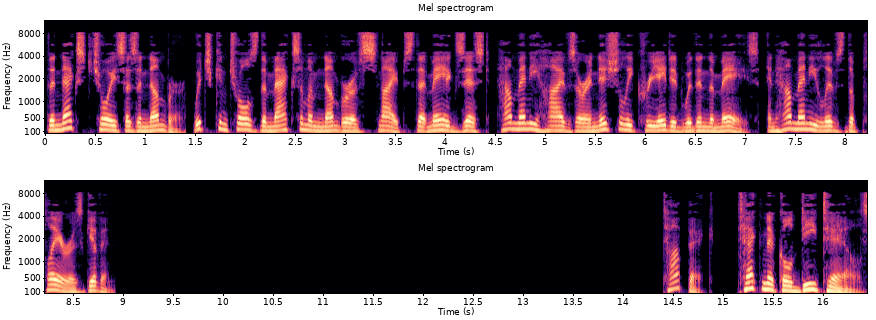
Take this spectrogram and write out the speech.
The next choice is a number, which controls the maximum number of snipes that may exist, how many hives are initially created within the maze, and how many lives the player is given. Technical details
